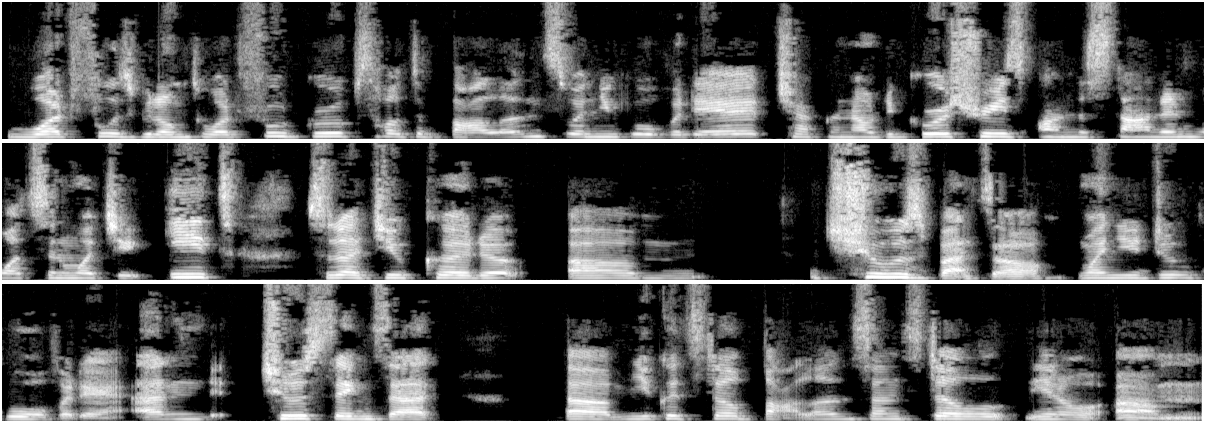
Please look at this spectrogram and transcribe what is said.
What foods belong to what food groups how to balance when you go over there checking out the groceries understanding what's in what you eat so that you could um choose better when you do go over there and choose things that um you could still balance and still you know um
